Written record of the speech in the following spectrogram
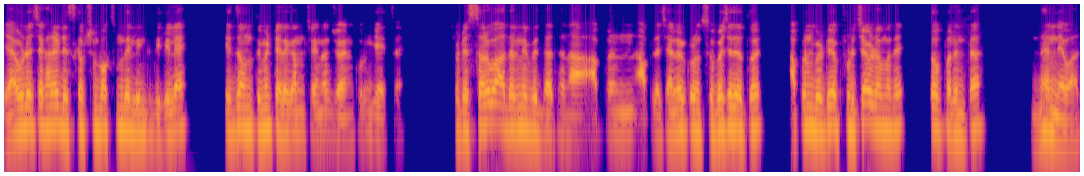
या व्हिडिओच्या खाली डिस्क्रिप्शन बॉक्समध्ये लिंक दिलेली आहे ते जाऊन तुम्ही टेलिग्राम चॅनल जॉईन करून घ्यायचं आहे. छोटे सर्व आदरणीय विद्यार्थ्यांना आपण आपल्या चॅनलकडून शुभेच्छा देतोय. आपण भेटूया पुढच्या व्हिडिओमध्ये. तोपर्यंत धन्यवाद.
